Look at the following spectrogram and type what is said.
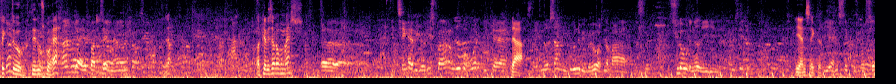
Fik du det, du skulle have? Ja, jeg skal bare betale den hernede. Ja. Og kan vi så nå på Mads? Øh, jeg tænker, at vi kan jo lige spørge dem nede, hvor hurtigt vi kan Ja. strikke noget sammen, uden at vi behøver sådan at bare flå det ned i, I ansigtet. i ansigtet på os selv.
